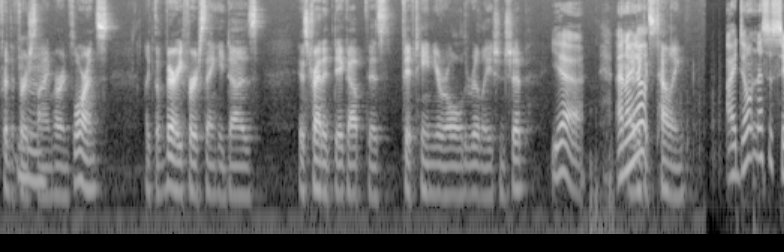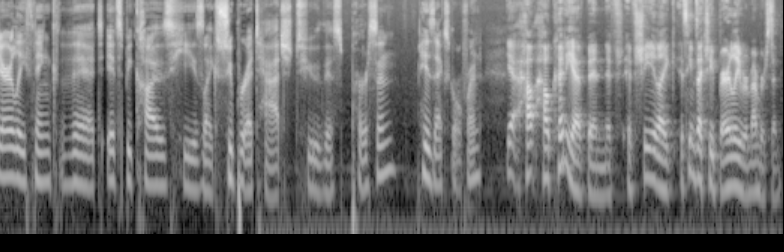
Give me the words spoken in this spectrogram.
for the 1st Mhm. time, her and Florence, like the very first thing he does is try to dig up this 15 year old relationship. yeah and I, I think it's telling. I don't necessarily think that it's because he's like super attached to this person his ex-girlfriend Yeah, how, how could he have been if if she like it seems like she barely remembers him.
